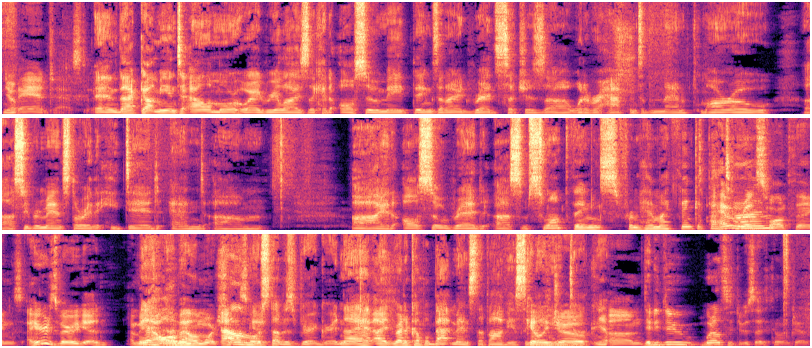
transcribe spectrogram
Yep. fantastic. And that got me into Alan Moore, who I realized like had also made things that I had read, such as uh, Whatever Happened to the Man of Tomorrow, uh, Superman story that he did, and um, I had also read uh, some Swamp Things from him. I think at that I haven't time. read Swamp Things. I hear it's very good. I mean, Yeah, all I of Alan Moore's shit Alan Moore good. stuff is very great, and I I'd read a couple Batman stuff, obviously. Killing that he had Joke. Yep. Um, did he do what else did he do besides Killing Joke?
